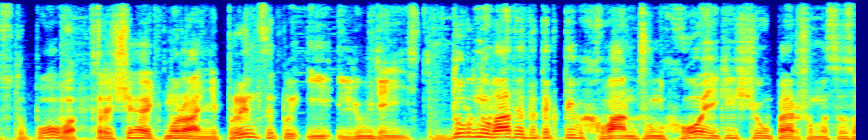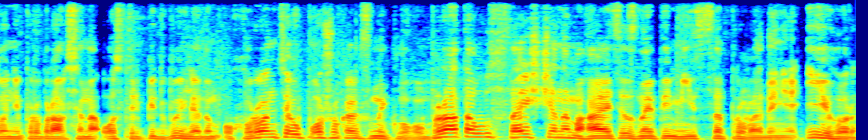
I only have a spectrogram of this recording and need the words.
поступово втрачають моральні принципи і людяність. Дурнуватий детектив Хван Джун Хо, який ще у першому сезоні пробрався на острів під виглядом охоронця у пошуках зниклого брата, усе ще намагається знайти місце проведення ігор,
